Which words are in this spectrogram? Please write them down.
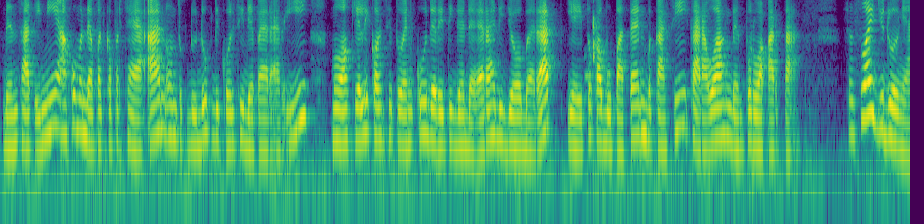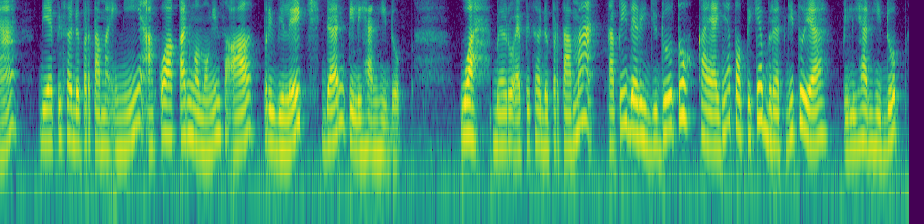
Dan saat ini aku mendapat kepercayaan untuk duduk di kursi DPR RI, mewakili konstituenku dari tiga daerah di Jawa Barat, yaitu Kabupaten Bekasi, Karawang, dan Purwakarta. Sesuai judulnya, di episode pertama ini aku akan ngomongin soal privilege dan pilihan hidup. Wah, baru episode pertama, tapi dari judul tuh kayaknya topiknya berat gitu ya, pilihan hidup.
